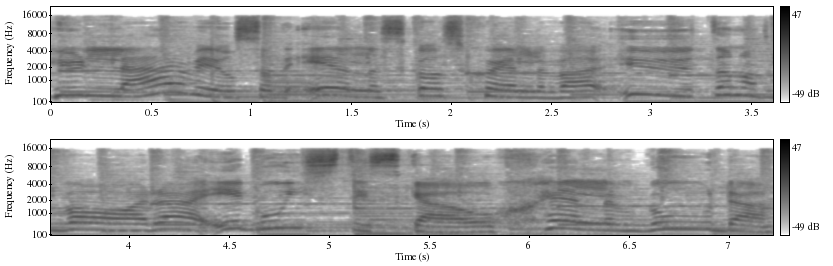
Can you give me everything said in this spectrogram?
hur lär vi oss att älska oss själva utan att vara egoistiska och självgoda?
